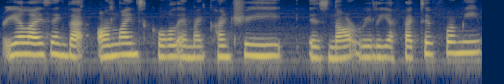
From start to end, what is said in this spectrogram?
realizing that online school in my country is not really effective for me,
